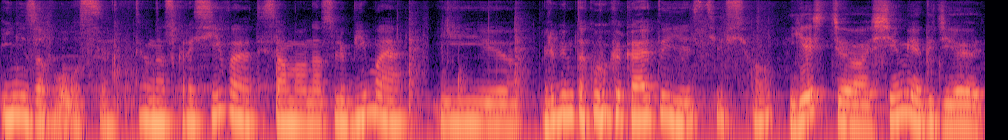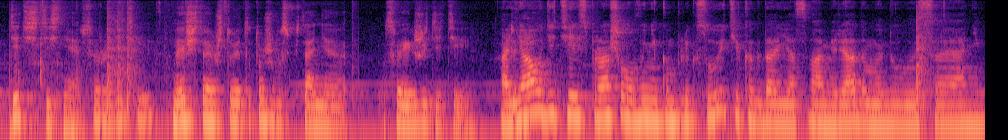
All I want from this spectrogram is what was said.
и не за волосы. Ты у нас красивая, ты самая у нас любимая, и любим такую, какая ты есть, и все. Есть э, семьи, где дети стесняются родителей. Но я считаю, что это тоже воспитание своих же детей. А я у детей спрашивала, вы не комплексуете, когда я с вами рядом иду, и они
